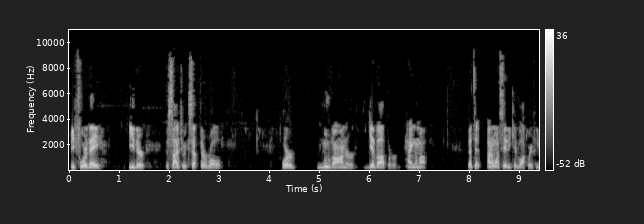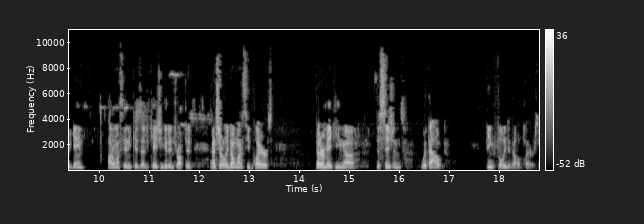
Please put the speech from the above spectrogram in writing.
before they either decide to accept their role or move on or give up or hang them up. That's it. I don't want to see any kid walk away from the game. I don't want to see any kid's education get interrupted. And I certainly don't want to see players that are making uh, decisions without being fully developed players.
